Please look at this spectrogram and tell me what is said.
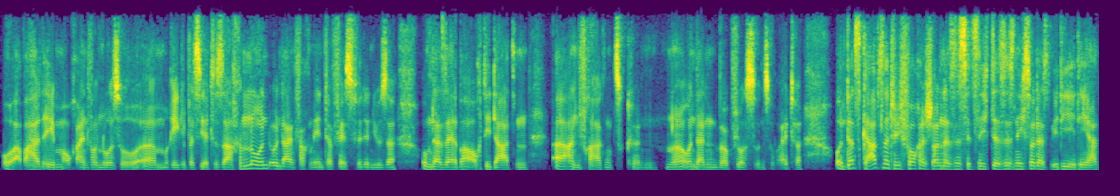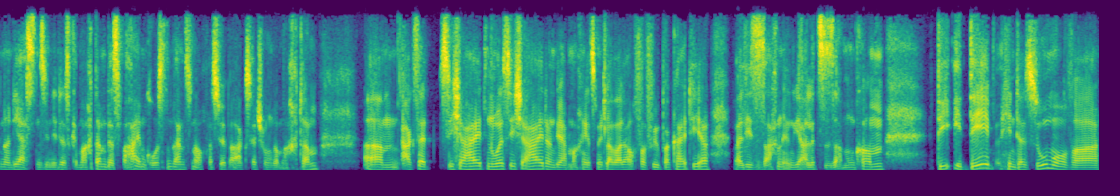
oh, aber halt eben auch einfach nur so ähm, regelbasierte Sachen und, und einfach ein Interface für den User, um da selber auch die Daten Daten äh, anfragen zu können ne? und dann Workflows und so weiter. Und das gab es natürlich vorher schon. Das ist jetzt nicht, das ist nicht so, dass wir die Idee hatten und die ersten sind, die das gemacht haben. Das war im Großen und Ganzen auch, was wir bei ArcSight schon gemacht haben. Ähm, ArcSight Sicherheit, nur Sicherheit und wir machen jetzt mittlerweile auch Verfügbarkeit hier, weil diese Sachen irgendwie alle zusammenkommen. Die Idee hinter Sumo war,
